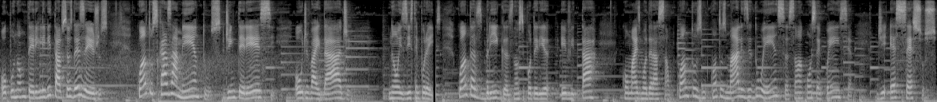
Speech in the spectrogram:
ou por não terem limitado seus desejos? Quantos casamentos de interesse ou de vaidade não existem por aí? Quantas brigas não se poderia evitar com mais moderação? Quantos, quantos males e doenças são a consequência de excessos?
